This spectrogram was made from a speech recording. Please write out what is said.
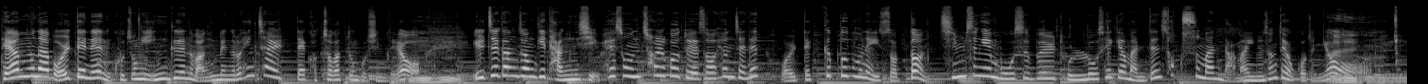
대한문합 월대는 고종이 인근 왕릉으로 행차할 때 거쳐갔던 곳인데요. 음흠. 일제강점기 당시 훼손 철거돼서 현재는 월대 끝부분에 있었던 짐승의 모습을 돌로 새겨 만든 석수만 남아있는 상태였거든요. 에이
